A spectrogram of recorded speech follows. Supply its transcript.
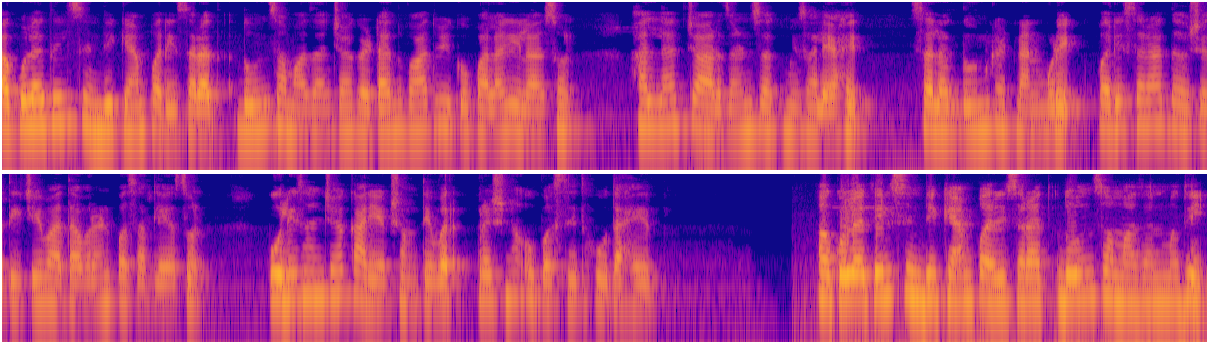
अकोल्यातील सिंधी कॅम्प परिसरात दोन समाजांच्या गटात वाद विकोपाला गेला असून हल्ल्यात चार जण जखमी झाले आहेत. सलग दोन घटनांमुळे परिसरात दहशतीचे वातावरण पसरले असून पोलिसांच्या कार्यक्षमतेवर प्रश्न उपस्थित होत आहेत. अकोल्यातील सिंधी कॅम्प परिसरात दोन समाजांमधील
